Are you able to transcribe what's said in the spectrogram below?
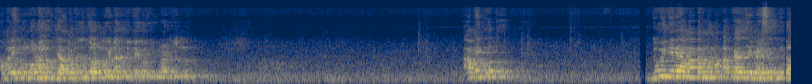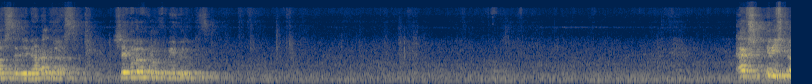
আমার এখন মনে হচ্ছে আমার তো জন্মই না দিতে করার জন্য। আমি কত? দুই দিনে আমার আমার কাছে যে মেসেজগুলো আসছে, যে ডাটাগুলো আসছে সেগুলোর কোনো তুমি বের একশো তিরিশটা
